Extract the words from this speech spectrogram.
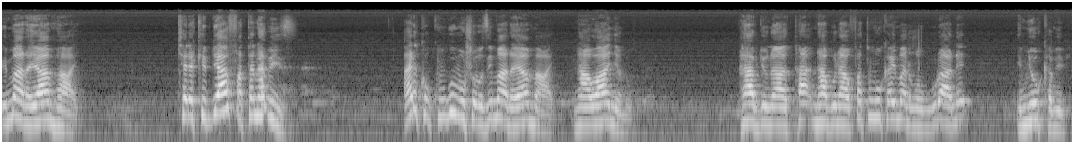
imana yampaye. Kereka ibyafata ntabizi. Ariko ku bw'ubushobozi imana yampaye nta wanyanura. Ntabyo ntabwo nafata umwuka w'imana ngo ngurane imyuka mibi.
